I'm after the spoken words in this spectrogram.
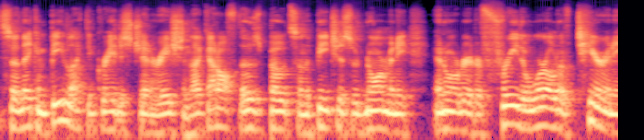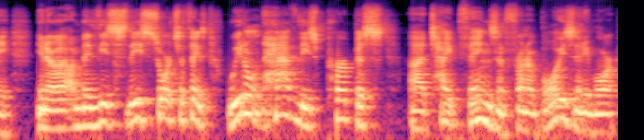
so they can be like the greatest generation. that got off those boats on the beaches of Normandy in order to free the world of tyranny. You know, I mean these these sorts of things. We don't have these purpose uh, type things in front of boys anymore,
